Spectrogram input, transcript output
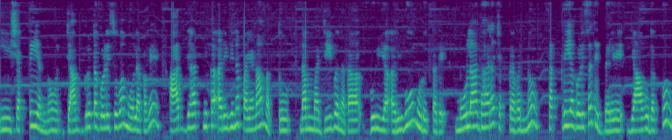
ಈ ಶಕ್ತಿಯನ್ನು ಜಾಗೃತಗೊಳಿಸುವ ಮೂಲಕವೇ ಆಧ್ಯಾತ್ಮಿಕ ಅರಿವಿನ ಪಯಣ ಮತ್ತು ನಮ್ಮ ಜೀವನದ ಗುರಿಯ ಅರಿವೂ ಮೂಡುತ್ತದೆ. ಮೂಲಾಧಾರ ಚಕ್ರವನ್ನು ಸಕ್ರಿಯಗೊಳಿಸದಿದ್ದರೆ ಯಾವುದಕ್ಕೂ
